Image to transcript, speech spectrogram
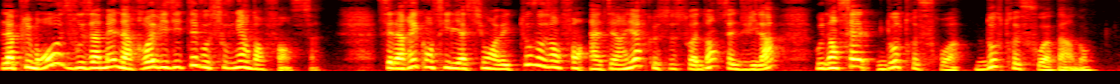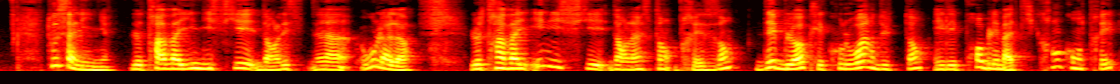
la plume rose vous amène à revisiter vos souvenirs d'enfance. C'est la réconciliation avec tous vos enfants intérieurs, que ce soit dans cette vie-là ou dans celle d'autrefois. D'autrefois, pardon. Tout s'aligne. Le travail initié dans les... Ouh là là le travail initié dans l'instant présent débloque les couloirs du temps et les problématiques rencontrées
